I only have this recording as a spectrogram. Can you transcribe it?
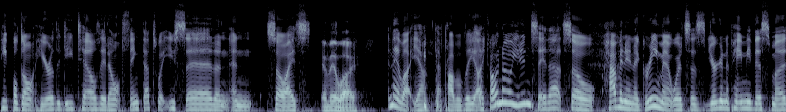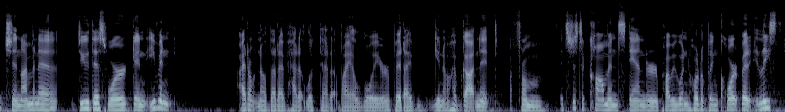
people don't hear the details; they don't think that's what you said, and and so I. And they lie. and they lie. yeah, that probably like, oh no, you didn't say that. So having an agreement where it says you're going to pay me this much and I'm going to do this work, and even I don't know that I've had it looked at by a lawyer, but I've you know have gotten it from. It's just a common standard. Probably wouldn't hold up in court, but at least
